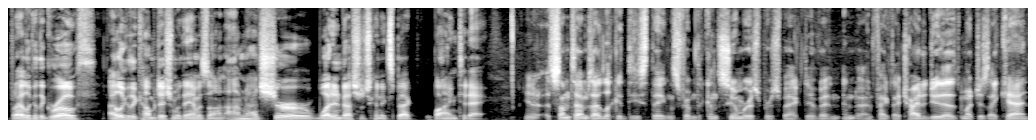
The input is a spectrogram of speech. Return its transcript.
But I look at the growth, I look at the competition with Amazon. I'm not sure what investors can expect buying today. You know, sometimes I look at these things from the consumer's perspective, and, and in fact, I try to do that as much as I can.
